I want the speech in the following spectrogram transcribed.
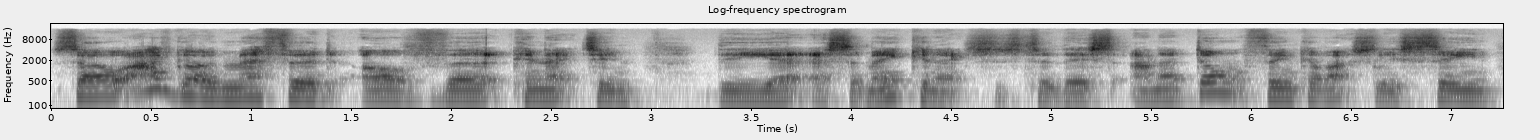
So I've got a method of uh, connecting the uh, SMA connectors to this and I don't think I've actually seen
